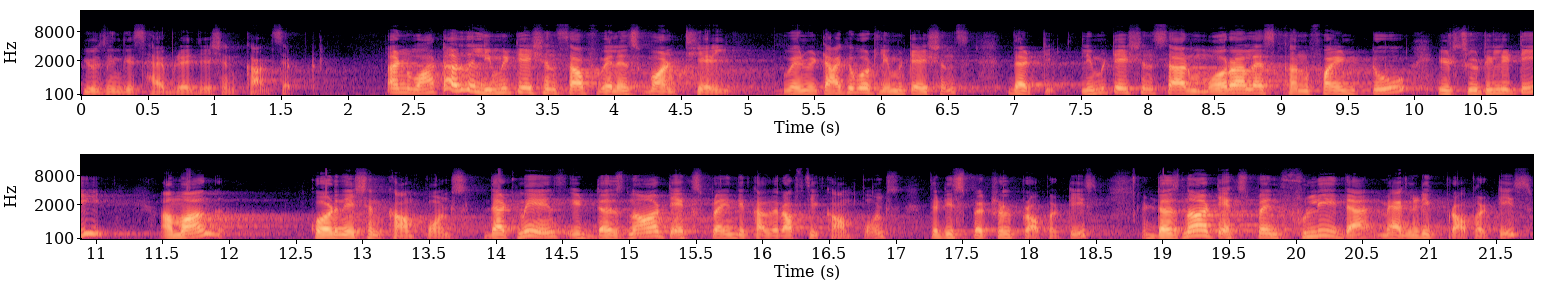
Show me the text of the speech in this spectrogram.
using this hybridization concept. And what are the limitations of valence bond theory? When we talk about limitations that limitations are more or less confined to its utility among coordination compounds. That means it does not explain the color of the compounds that is spectral properties, it does not explain fully the magnetic properties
